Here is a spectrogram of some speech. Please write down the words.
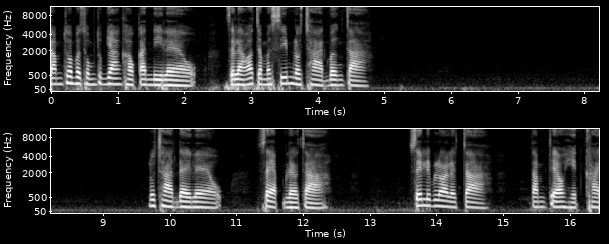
ตำส่วนผสมทุกอย่างเข้ากันดีแล้ว เสร็จแล้วก็จะมาซิมรสชาติเบิงจ้ารสชาติได้แล้วแซ่บแล้วจ้า เสร็จเรียบร้อยแล้วจ้าตำแจวเห็ดไข่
